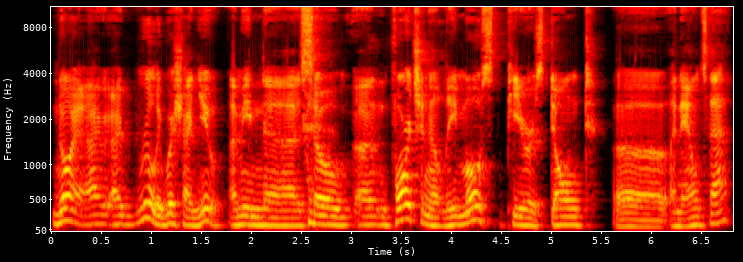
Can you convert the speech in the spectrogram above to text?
no, I, I really wish I knew. I mean, uh, so unfortunately, most peers don't uh, announce that.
